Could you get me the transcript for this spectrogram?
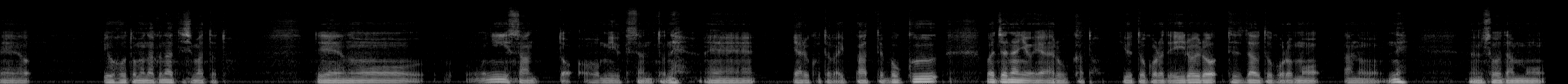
えー、両方とも亡くなってしまったと。であのお兄さんとみゆきさんとね、えー、やることがいっぱいあって僕はじゃあ何をやろうかと。いうところでいろいろ手伝うところもあのね相談も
